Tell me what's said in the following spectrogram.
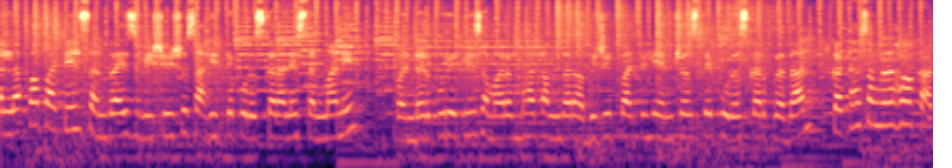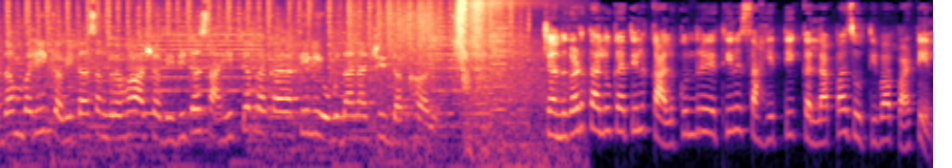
कल्लाप्पा पाटील सनराईज विशेष साहित्य पुरस्काराने सन्मानित. पंढरपूर येथील समारंभात आमदार अभिजित पाटील यांच्या हस्ते पुरस्कार प्रदान. कथासंग्रह कादंबरी कविता संग्रह अशा विविध साहित्य प्रकारातील योगदानाची दखल. चंदगड तालुक्यातील कालकुंद्र येथील साहित्यिक कल्लाप्पा ज्योतिबा पाटील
